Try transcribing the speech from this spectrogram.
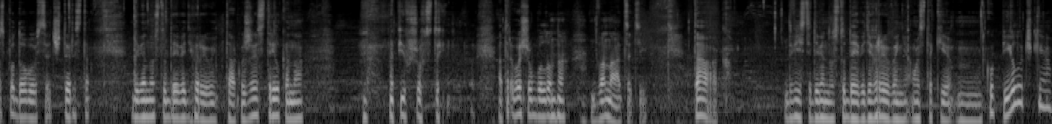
сподобався 499 гривень. Так, вже стрілка на, на пів шостої. А треба, щоб було на 12. Так. 299 гривень. Ось такі купілочки.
